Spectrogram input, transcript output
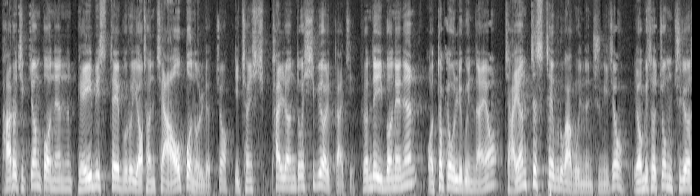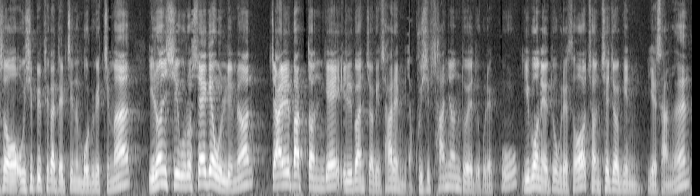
바로 직전번에는 베이비 스텝으로 여- 전체 9번 올렸죠. 2018년도 12월까지. 그런데 이번에는 어떻게 올리고 있나요? 자이언트 스텝으로 가고 있는 중이죠. 여기서 좀 줄여서 50bp가 될지는 모르겠지만 이런 식으로 세게 올리면 짧았던 게 일반적인 사례입니다. 94년도에도 그랬고 이번에도 그래서 전체적인 예상은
